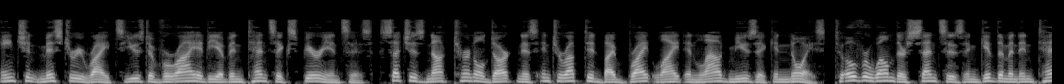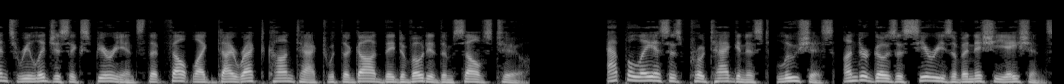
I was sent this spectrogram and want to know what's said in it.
Ancient mystery rites used a variety of intense experiences, such as nocturnal darkness interrupted by bright light and loud music and noise, to overwhelm their senses and give them an intense religious experience that felt like direct contact with the god they devoted themselves to. Apuleius's protagonist, Lucius, undergoes a series of initiations,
